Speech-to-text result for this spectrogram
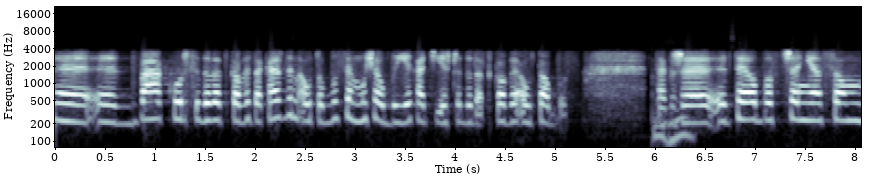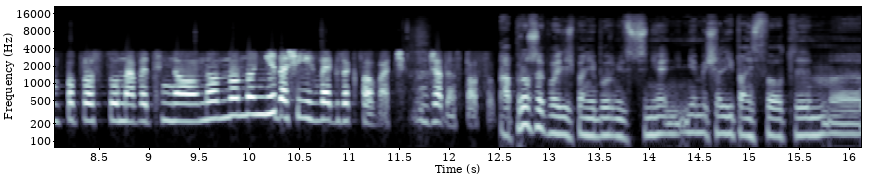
e, dwa kursy dodatkowe za każdym autobusem musiałby jechać jeszcze dodatkowy autobus. Także te obostrzenia są po prostu nawet, no, no, no, no nie da się ich wyegzekwować w żaden sposób. A proszę powiedzieć, panie burmistrz, czy nie, nie myśleli państwo o tym, e,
